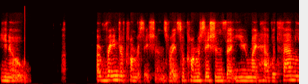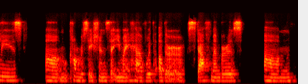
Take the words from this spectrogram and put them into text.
you know, a range of conversations, right? So conversations that you might have with families, um, conversations that you might have with other staff members, um,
